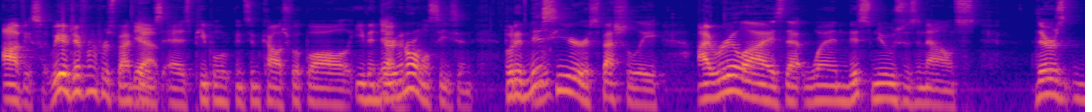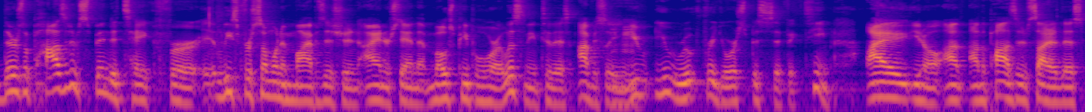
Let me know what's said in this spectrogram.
Obviously, we have different perspectives Yeah. as people who consume college football, even Yeah. during a normal season. But in this mm-hmm. year, especially, I realized that when this news was announced, there's there's a positive spin to take for at least for someone in my position. I understand that most people who are listening to this, obviously, Mm-hmm. you you root for your specific team. I, you know, on, on the positive side of this,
